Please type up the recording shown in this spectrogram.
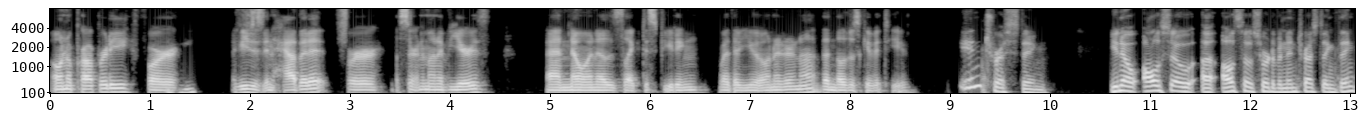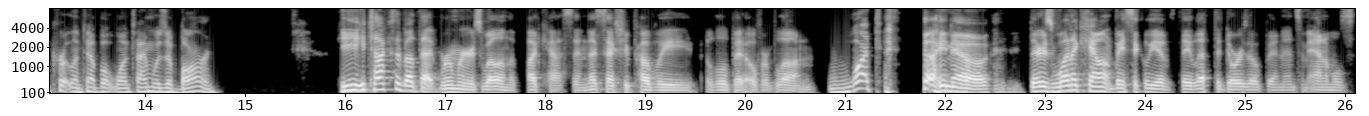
own a property for Mhm. if you just inhabit it for a certain amount of years and no one is like disputing whether you own it or not, then they'll just give it to you. Interesting. You know, also uh, also sort of an interesting thing. Kirtland Temple at one time was a barn. He he talks about that rumor as well in the podcast, and that's actually probably a little bit overblown. What? I know. There's one account basically of they left the doors open and some animals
